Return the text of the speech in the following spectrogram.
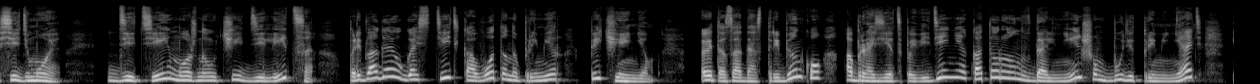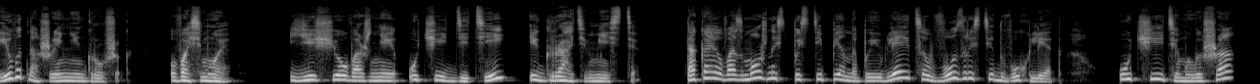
Седьмое. Детей можно учить делиться, предлагая угостить кого-то, например, печеньем. Это задаст ребенку образец поведения, который он в дальнейшем будет применять и в отношении игрушек. Восьмое. Еще важнее учить детей играть вместе. Такая возможность постепенно появляется в возрасте двух лет. Учите малыша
